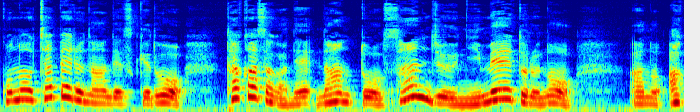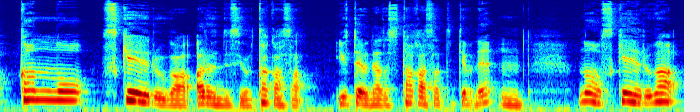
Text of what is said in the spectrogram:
このチャペルなんですけど高さがねなんと32メートルのあの圧巻のスケールがあるんですよ。高さ。言ったよね。私高さって言ったよね。うん。のスケールが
